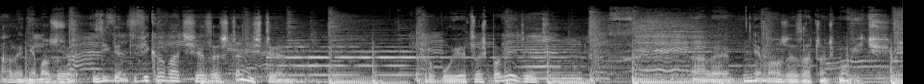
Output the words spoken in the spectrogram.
Ale nie może zidentyfikować się ze szczęściem. Próbuje coś powiedzieć, ale nie może zacząć mówić.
